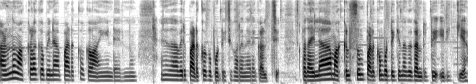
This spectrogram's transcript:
അവിടുന്ന് മക്കളൊക്കെ പിന്നെ പടക്കമൊക്കെ വാങ്ങിയിട്ടുണ്ടായിരുന്നു. അങ്ങനെ അവർ പടക്കമൊക്കെ പൊട്ടിച്ച് കുറേ നേരം കളിച്ച്. അപ്പോൾ അതെല്ലാ മക്കൾസും പടക്കം പൊട്ടിക്കുന്നൊക്കെ കണ്ടിട്ട് ഇരിക്കുക.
